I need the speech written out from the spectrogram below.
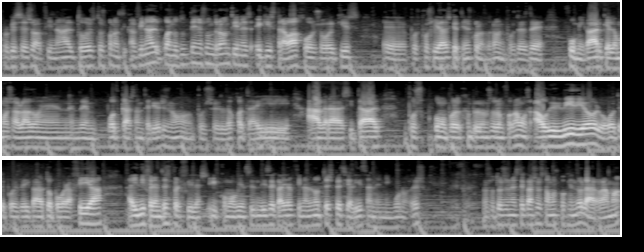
Porque es eso, al final todo esto es Al final, cuando tú tienes un dron, tienes X trabajos o X eh, pues posibilidades que tienes con el dron. Pues desde fumigar, que lo hemos hablado en, en podcasts anteriores, ¿no? Pues el DJI, Agras y tal. Pues como por ejemplo nosotros enfocamos audio y vídeo, luego te puedes dedicar a topografía. Hay diferentes perfiles y como bien dice Kai, al final no te especializan en ninguno de esos. Nosotros en este caso estamos cogiendo la rama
